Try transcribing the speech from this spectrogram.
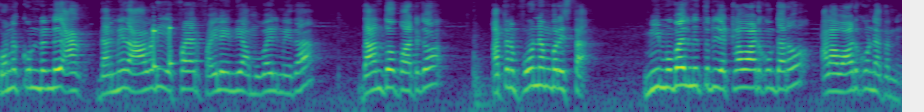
కొనకుండండి. దాని మీద ఆల్రెడీ ఎఫ్ఐఆర్ ఫైల్ అయింది ఆ మొబైల్ మీద. దాంతోపాటుగా అతని ఫోన్ నెంబర్ ఇస్తా. మీ మొబైల్ మిత్రులు ఎట్లా వాడుకుంటారో అలా వాడుకోండి అతన్ని.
